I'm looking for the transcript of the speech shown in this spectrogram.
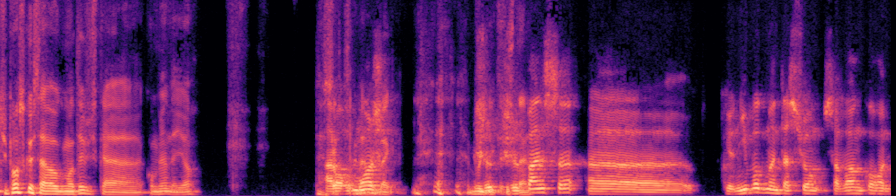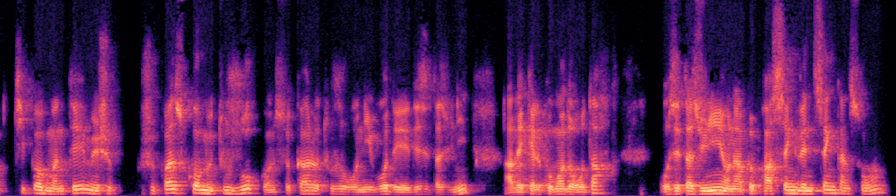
Tu penses que ça va augmenter jusqu'à combien d'ailleurs? Alors moi, je, je, pense que niveau augmentation, ça va encore un petit peu augmenter, mais je, je pense comme toujours qu'on se cale toujours au niveau des, des États-Unis, avec quelques mois de retard. Aux États-Unis, on est à peu près à 5,25 en ce moment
